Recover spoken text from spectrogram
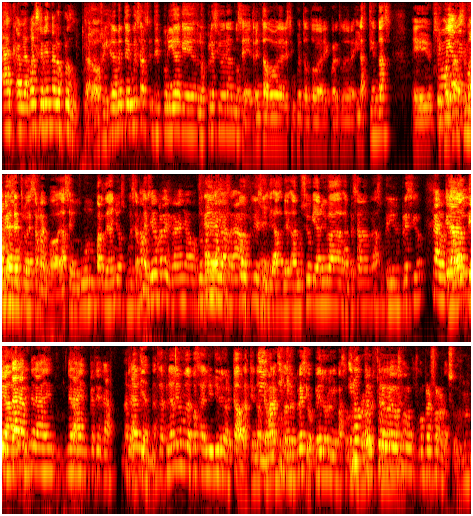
A, a la cual se vendan los productos. Claro, originalmente Wizards disponía que los precios eran, no sé, 30 dólares, 50 dólares, 40 dólares, y las tiendas eh, Se movían se dentro movían de eso. dentro de ese rango. Hace un par de años Wizards No, yo el año, el pasado, sí, eh, de- anunció que ya no iba a empezar a sugerir el precio. Claro, que ya, libertad de las, de las, de las, Al de las tiendas. al final es una cosa del libre mercado, las tiendas Y- se van ajustando el precio, pero lo que pasó con no, Brawl pero, pero fue- creo que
